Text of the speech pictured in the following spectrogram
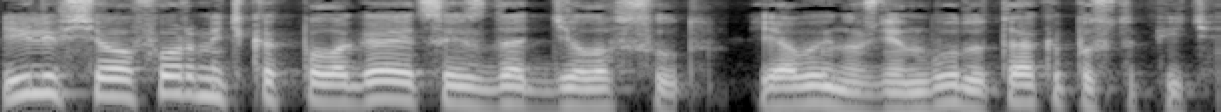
Или все оформить, как полагается, и сдать дело в суд? Я вынужден буду так и поступить.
